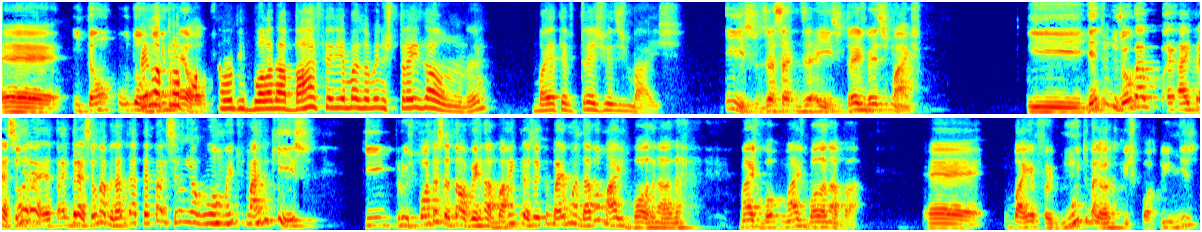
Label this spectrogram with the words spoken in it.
É, então, o domínio Pela é óbvio. de bola na barra seria mais ou menos 3 a 1 né? O Bahia teve três vezes mais. Isso, 17, isso, três vezes mais. E dentro do jogo, a, a impressão era, a impressão, na verdade, até pareceu em alguns momentos mais do que isso que para o esporte acertar uma vez na barra, a impressão é que o Bahia mandava mais bola na, na mais, mais bola na barra. É, o Bahia foi muito melhor do que o esporte no início.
